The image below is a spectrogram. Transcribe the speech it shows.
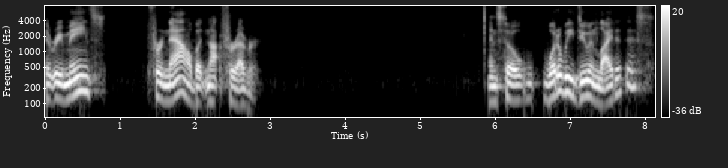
It remains for now, but not forever. And so, what do we do in light of this?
